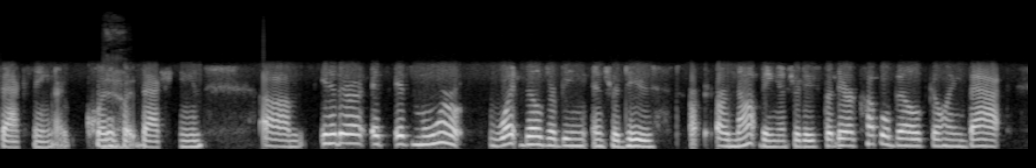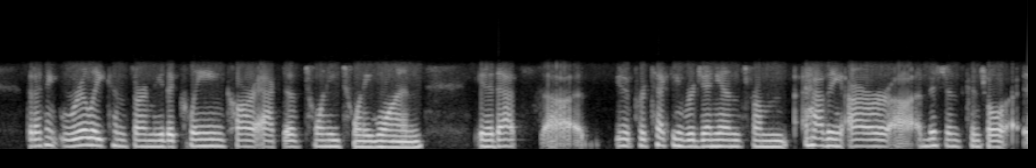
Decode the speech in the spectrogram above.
vaccine or quote unquote vaccine. Um, you know, there are, it's it's more what bills are being introduced are, are not being introduced, but there are a couple bills going back that I think really concern me. The Clean Car Act of 2021. You know, that's uh, you know protecting Virginians from having our uh, emissions control, uh,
